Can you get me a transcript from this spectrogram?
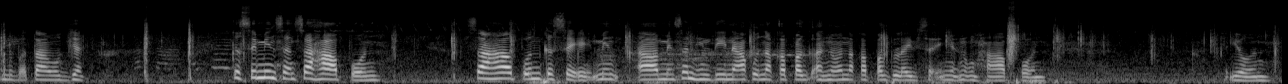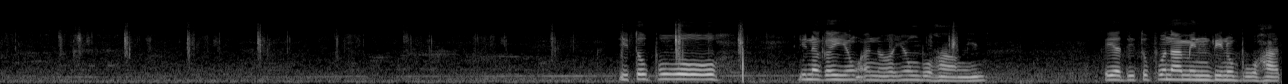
ano ba tawag diyan. Kasi minsan sa hapon, sa hapon kasi min, ah, minsan hindi na ako nakapag ano, nakapag live sa inyo nung hapon. 'Yon. Dito po dinagay yung ano, yung buhangin. Kaya dito po namin binubuhat.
